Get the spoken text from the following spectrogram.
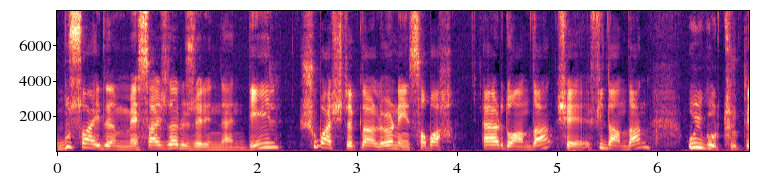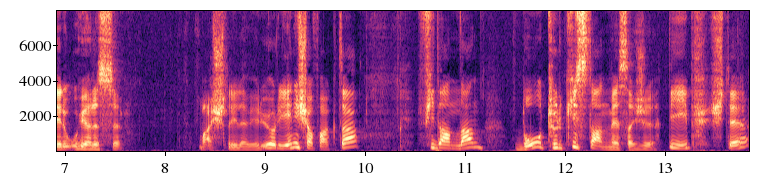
bu saydığım mesajlar üzerinden değil, şu başlıklarla örneğin sabah Erdoğan'dan, şey Fidan'dan Uygur Türkleri uyarısı başlığıyla veriyor. Yeni Şafak'ta Fidan'dan Doğu Türkistan mesajı deyip işte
